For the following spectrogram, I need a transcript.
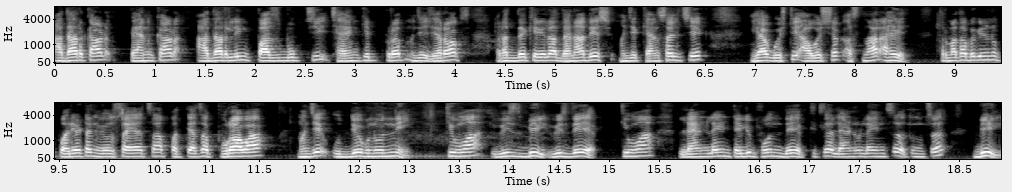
Aadhaar card PAN card Aadhaar link पासबुकची छायांकित प्रत म्हणजे झेरॉक्स रद्द केलेला धनादेश म्हणजे कॅन्सल चेक ह्या गोष्टी आवश्यक असणार आहेत. तर माता भगिनी पर्यटन व्यवसायाचा पत्त्याचा पुरावा म्हणजे उद्योग नोंदणी किंवा वीज बिल वीज देयक किंवा लँडलाईन टेलिफोन देयक तिथलं लँडलाईनचं तुमचं बिल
